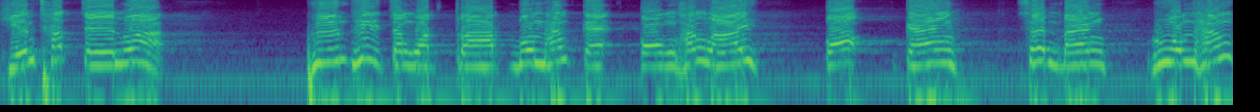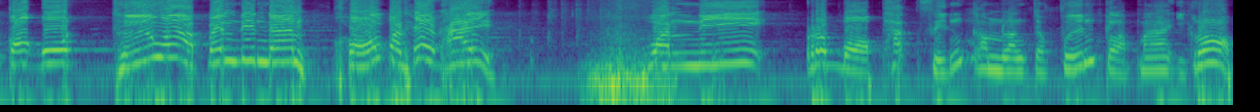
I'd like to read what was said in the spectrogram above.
เขียนชัดเจนว่า พื้นที่จังหวัดตราดรวมทั้งแกะกองทั้งหลาย เกาะแกง เส้นแบ่งรวมทั้งเกาะกูดถือว่าเป็นดินแดนของประเทศไทย วันนี้ระบอบทักษิณกำลังจะฟื้นกลับมาอีกรอบ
